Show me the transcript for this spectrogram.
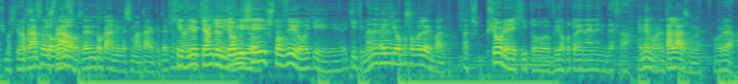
Όχι, μπας και Το γράψει. γράφει στο ολογράφος, στυλό. δεν το κάνει με σηματάκι τέτοιο. το Χ2 κάνει και under Χ2. 2,5 στο 2. Εκεί, εκεί κυμαίνεται. Εκεί όπως το βολεύει, βάλτε. Εντάξει, πιο ωραία έχει το 2 από το 1,97. Ε, ναι, μόνο, τα αλλάζουμε. Ωραία.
